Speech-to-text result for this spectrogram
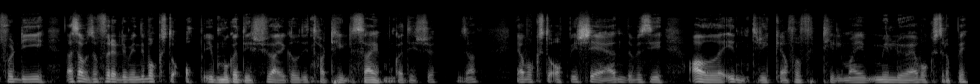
Fordi Det er samme som foreldrene mine. De vokste opp i Mogadishu. Og de tar til seg Mogadishu. Ikke sant? Jeg vokste opp i Skien. Vil si alle inntrykk jeg får til meg i miljøet jeg vokser opp i.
